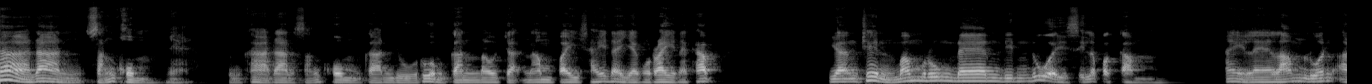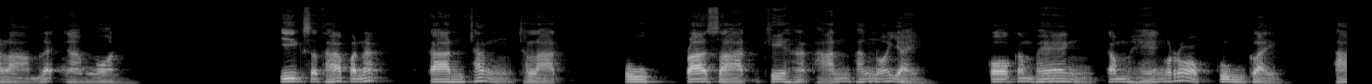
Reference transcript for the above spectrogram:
ค่าด้านสังคมเนี่ยคุณค่าด้านสังคมการอยู่ร่วมกันเราจะนำไปใช้ได้อย่างไรนะครับ อย่างเช่นบำรุงแดนดินด้วยศิลปกรรม ให้แลล้ำล้วนอารามและงามงอน อีกสถาปนะการช่างฉลาด ปลูกปราสาทเคหฐานทั้งน้อยใหญ่ ก่อกำแพงกำแหงรอบกรุงไกลท้า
